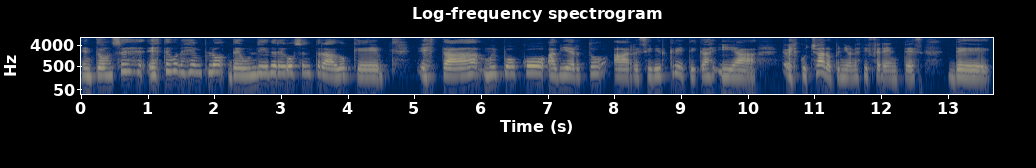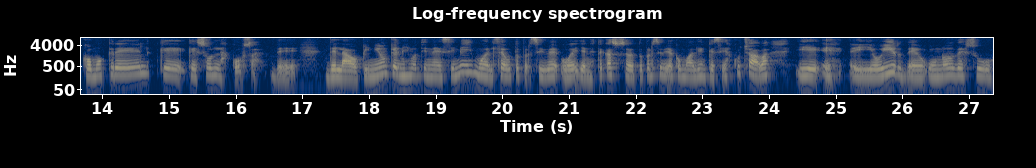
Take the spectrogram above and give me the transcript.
Entonces, este es un ejemplo de un líder egocentrado que está muy poco abierto a recibir críticas y a escuchar opiniones diferentes de cómo cree él que, son las cosas, de, la opinión que él mismo tiene de sí mismo, él se autopercibe, o ella en este caso se autopercibía como alguien que sí escuchaba y, y oír de uno de sus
